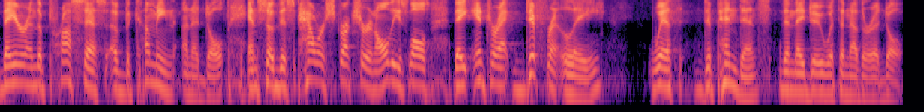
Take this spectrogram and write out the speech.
they are in the process of becoming an adult. And so, this power structure and all these laws, they interact differently with dependents than they do with another adult.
